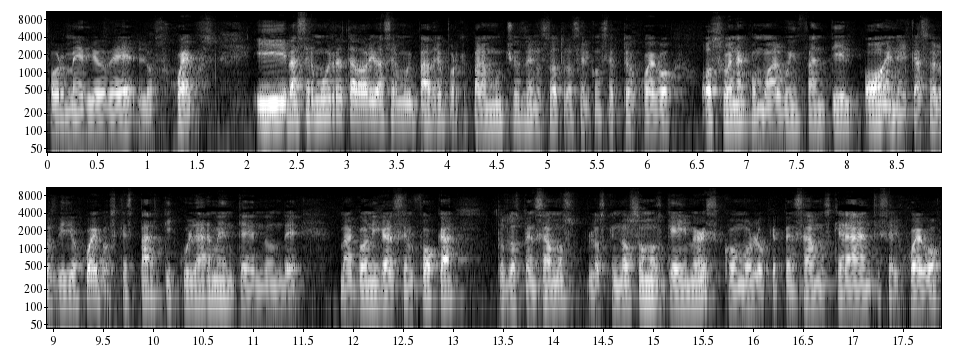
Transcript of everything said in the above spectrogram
por medio de los juegos. Y va a ser muy retador y va a ser muy padre porque para muchos de nosotros el concepto de juego o suena como algo infantil o en el caso de los videojuegos, que es particularmente en donde McGonigal se enfoca, pues los pensamos, los que no somos gamers, como lo que pensábamos que era antes el juego,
